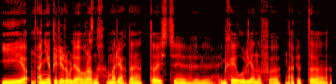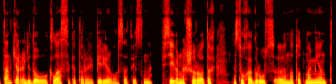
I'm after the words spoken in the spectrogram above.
И они оперировали в разных морях, да, то есть Михаил Ульянов — это танкер ледового класса, который оперировал, соответственно, в северных широтах. Сухогруз на тот момент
